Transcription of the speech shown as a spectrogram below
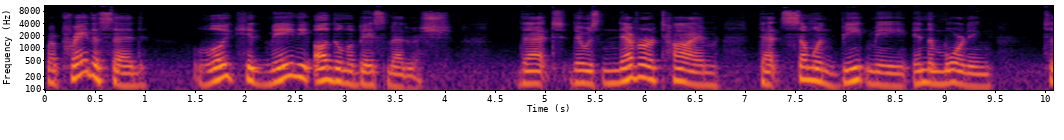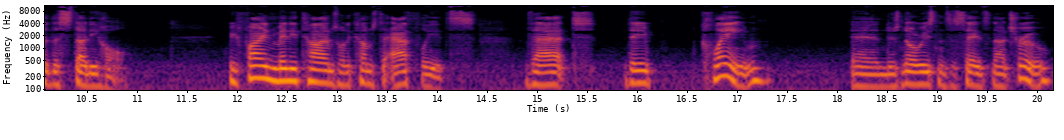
Rav Preida said, Loy kidmeni adam beis medrash, that there was never a time that someone beat me in the morning to the study hall. We find many times when it comes to athletes that they claim, and there's no reason to say it's not true,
